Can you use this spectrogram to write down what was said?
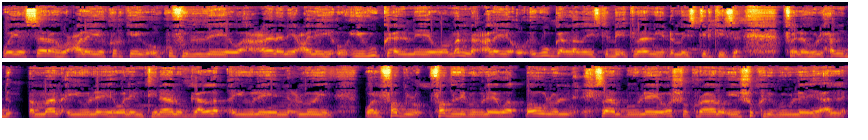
wayasarahu calaya korkeyga uu ku fududeeya wa acaananii calayhi oo iigu kaalmeeya wamanna calaya oo igu galladaysta biitmaamihi dhammaystirkiisa falahu alxamdu ammaan ayuu leeyahay walimtinaanu gallad ayuu leeyahay nicmooyin waalfadlu fadli buu leeyahy watawlu ixsaan buu leeyahay washukraanu iyo shukri buu leeyahay alle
